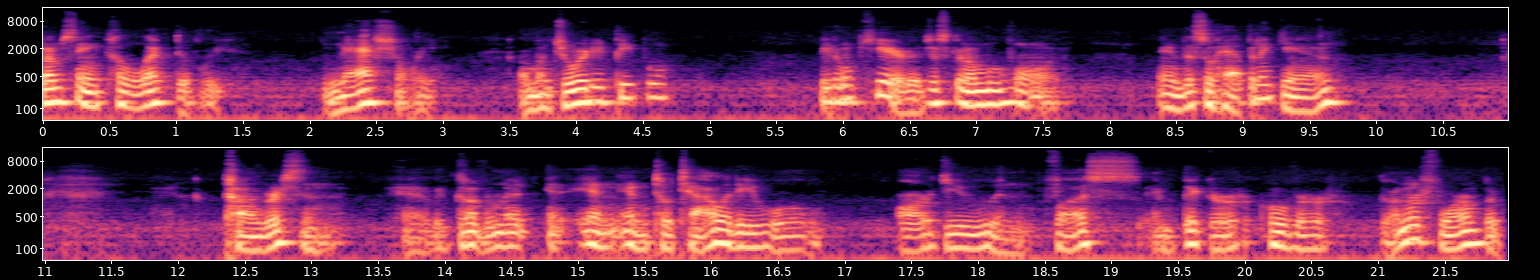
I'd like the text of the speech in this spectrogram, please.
But I'm saying collectively, nationally, a majority of people, they don't care. They're just going to move on. And this will happen again. Congress and uh, the government in, in, in totality will argue and fuss and bicker over gun reform, but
